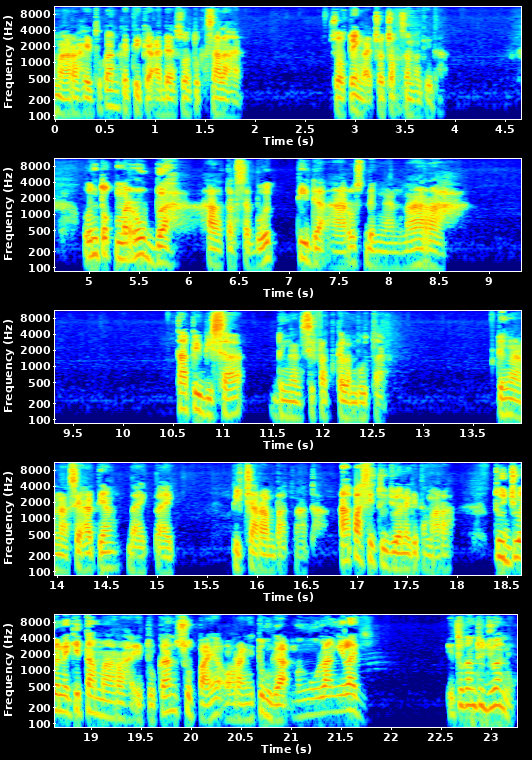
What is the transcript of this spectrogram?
marah itu kan ketika ada suatu kesalahan sesuatu yang nggak cocok sama kita. Untuk merubah hal tersebut tidak harus dengan marah, tapi bisa dengan sifat kelembutan, dengan nasihat yang baik-baik, bicara empat mata. Apa sih tujuannya kita marah? Tujuannya kita marah itu kan supaya orang itu nggak mengulangi lagi. Itu kan tujuannya.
